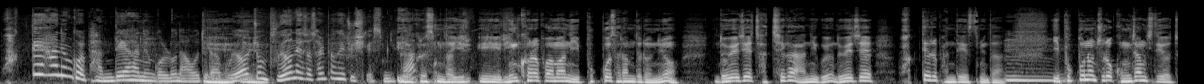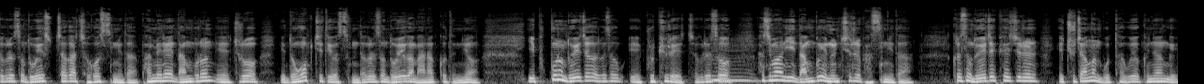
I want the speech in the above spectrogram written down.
확대하는 걸 반대하는 걸로 나오더라고요. 예, 예. 좀 부연해서 설명해 예, 주시겠습니까? 그렇습니다. 이, 이 링컨을 포함한 이 북부 사람들은요, 노예제 자체가 아니고요, 노예제 확대를 반대했습니다. 음. 이 북부는 주로 공장지대였죠. 그래서 노예 숫자가 적었습니다. 반면에 남부는 예, 주로 이 농업지대였습니다. 그래서 노예가 많았거든요. 이 북부는 노예제가 그래서 예, 불필요했죠. 그래서 음. 하지만 이 남부의 눈치를 봤습니다. 그래서 노예제 폐지를 예, 주장은 못하고요, 그냥 그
